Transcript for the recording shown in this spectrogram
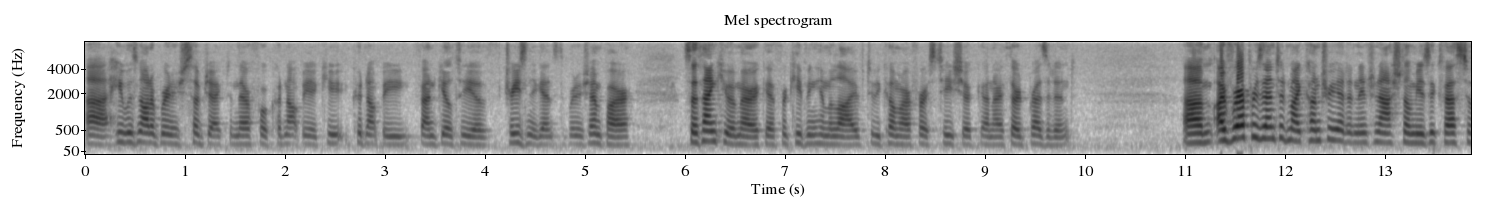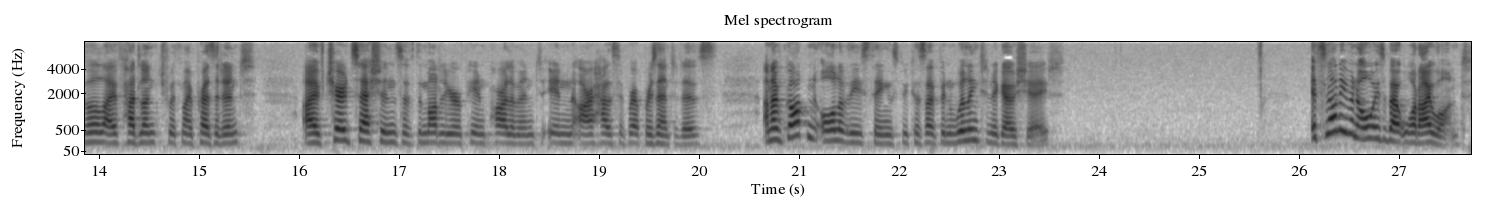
Uh, he was not a British subject and therefore could not, be could not be found guilty of treason against the British Empire. So thank you, America, for keeping him alive to become our first Taoiseach and our third president. Um, I've represented my country at an international music festival. I've had lunch with my president. I've chaired sessions of the Model European Parliament in our House of Representatives. And I've gotten all of these things because I've been willing to negotiate. It's not even always about what I want.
